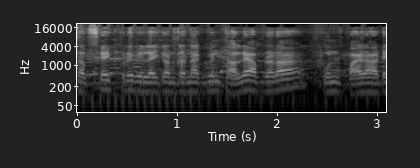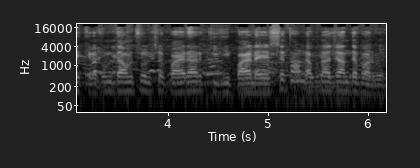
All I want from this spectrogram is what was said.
সাবস্ক্রাইব করে বেল আইকনটা রাখবেন, তাহলে আপনারা কোন পায়রা হাটে কীরকম দাম চলছে পায়রার কী কী পায়রা এসছে তাহলে আপনারা জানতে পারবেন।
